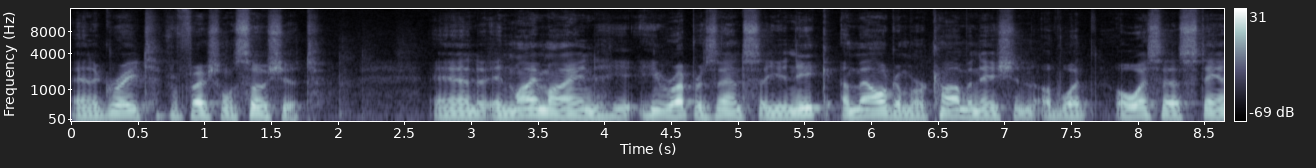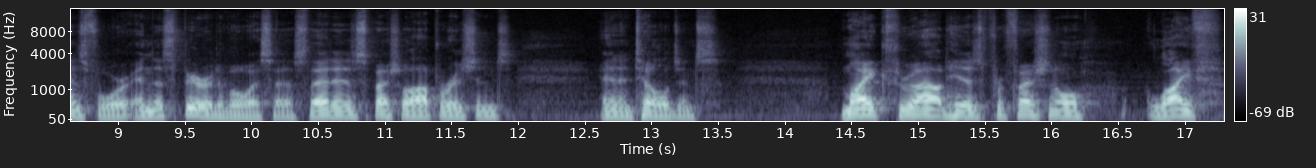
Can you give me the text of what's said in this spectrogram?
and a great professional associate. And in my mind, he, he, represents a unique amalgam or combination of what OSS stands for and the spirit of OSS. That is Special Operations and Intelligence. Mike, throughout his professional life,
